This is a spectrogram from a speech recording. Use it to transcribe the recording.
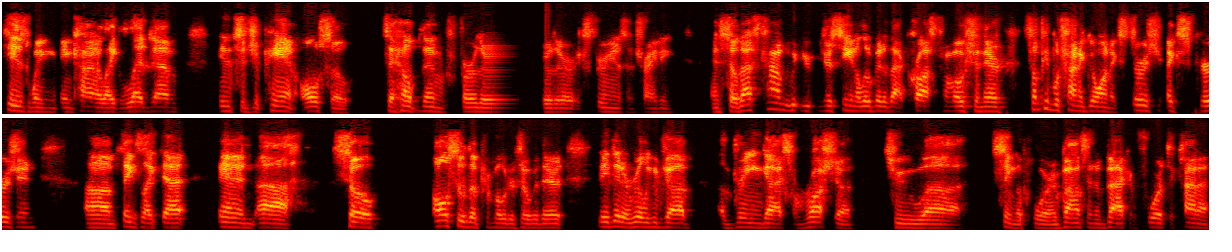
his wing and kind of like led them into Japan also to help them further their experience and training. And so that's kind of what you're, seeing a little bit of that cross promotion there. Some people trying to go on excursion, excursion um, things like that. And uh, so also the promoters over there, they did a really good job of bringing guys from Russia to uh, Singapore and bouncing them back and forth to kind of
